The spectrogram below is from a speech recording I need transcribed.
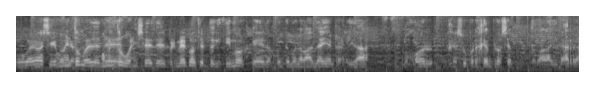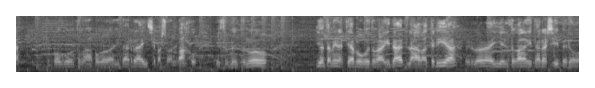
Muy bueno, sí, fue desde, momentos buenísimos. desde el primer concierto que hicimos que nos juntemos la banda y en realidad a lo mejor Jesús, por ejemplo, se tocaba la guitarra, un poco, tocaba poco la guitarra y se pasó al bajo, instrumento nuevo. Yo también hacía poco que tocaba la guitarra, la batería, perdona, y él tocaba la guitarra sí, pero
